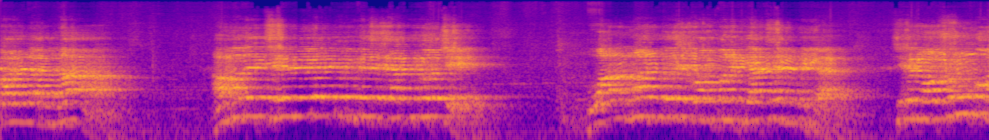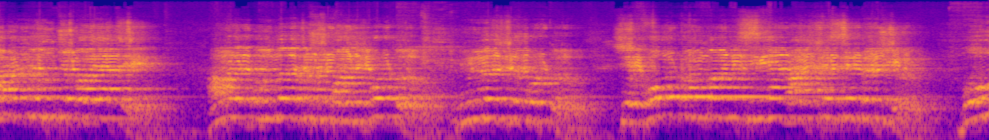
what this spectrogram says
পারলাম না। আমাদের একটু বিদেশে চাকরি করছে। ওয়ালমার্ট বলে আছে সেখানে অসংখ্য ভারতীয় উচ্চ পদে আছে। আমাদের বন্ধুরা যখন কলেজে পড়তো ইউনিভার্সিটিতে পড়তো সে Ford company senior vice president হয়েছিল। বহু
